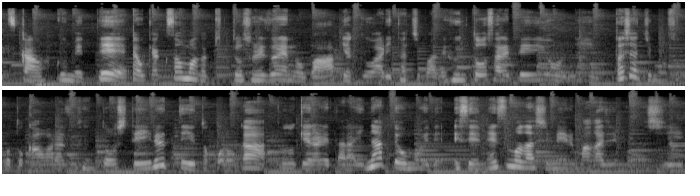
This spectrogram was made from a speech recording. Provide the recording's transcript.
節感含めてお客様がきっとそれぞれの場役割立場で奮闘されているように私たちもそこと変わらず奮闘しているっていうところが届けられたらいいなって思いで SNS もだしメールマガジンもだし、うん、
